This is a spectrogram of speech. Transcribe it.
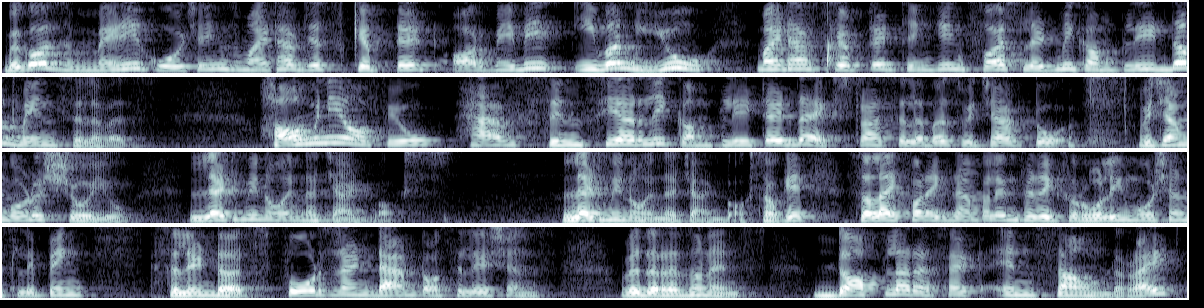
because many coachings might have just skipped it or maybe even you might have skipped it thinking first let me complete the main syllabus. How many of you have sincerely completed the extra syllabus which I have to, which I'm going to show you? Let me know in the chat box. Let me know in the chat box, okay? So like for example in physics, rolling motion, slipping cylinders, forced and damped oscillations with resonance, Doppler effect in sound, right?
